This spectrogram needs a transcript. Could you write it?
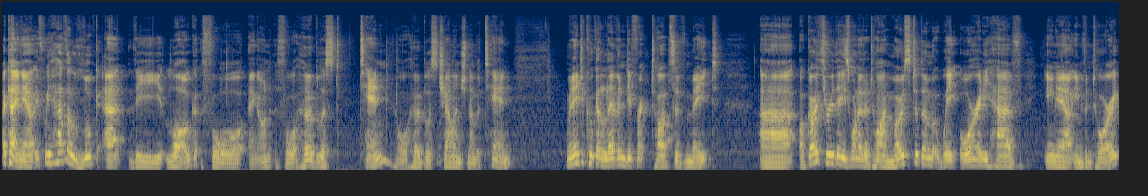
Okay, now if we have a look at the log for, hang on, for Herbalist 10, or Herbalist Challenge number 10, we need to cook 11 different types of meat. Uh, I'll go through these one at a time. Most of them we already have in our inventory,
